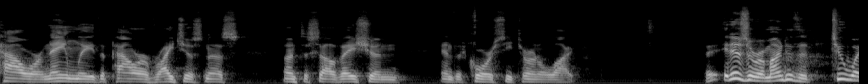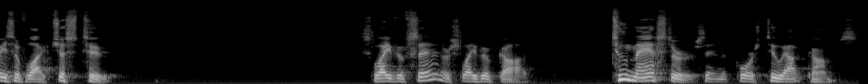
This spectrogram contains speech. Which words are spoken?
power, namely the power of righteousness unto salvation and, of course, eternal life. It is a reminder that two ways of life, just two slave of sin or slave of God. Two masters, and of course, two outcomes.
